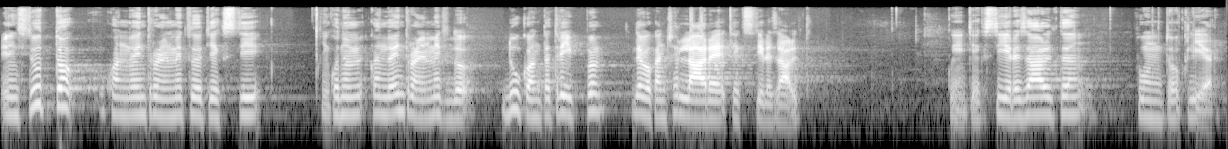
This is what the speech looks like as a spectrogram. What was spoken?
Innanzitutto, quando entro nel metodo txt, quando, quando entro nel metodo doContaTrip, devo cancellare txt_result. Quindi txt_result.clear.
